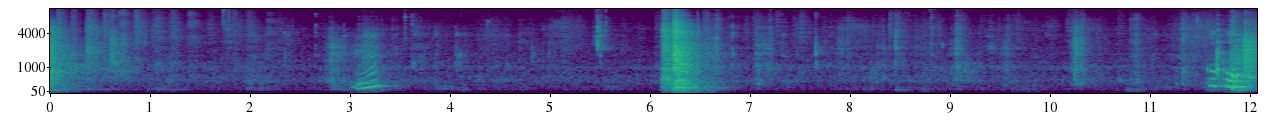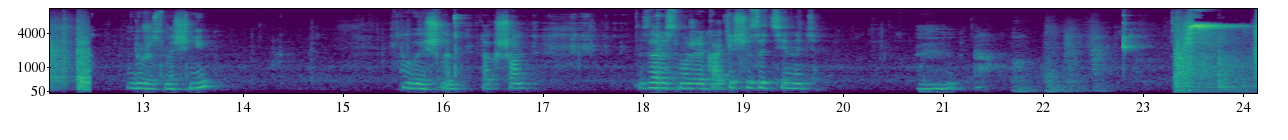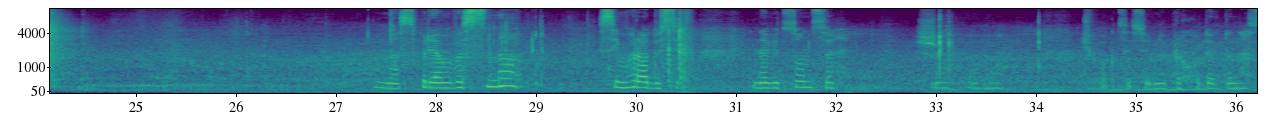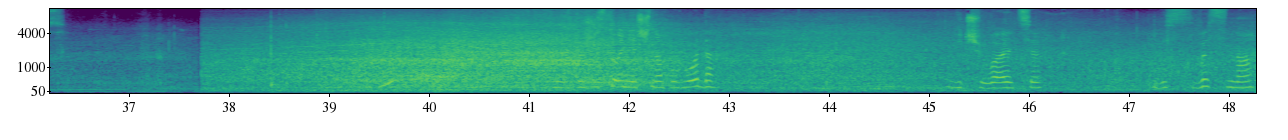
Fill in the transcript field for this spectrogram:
Ку-ку. Дуже смачні. Вийшли. Так що зараз може і Катя ще зацінить. У нас прям весна, 7 градусів. Навіть сонце. Що? Ага. Чувак це сьогодні приходив до нас. У нас дуже сонячна погода. Відчувається весна.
